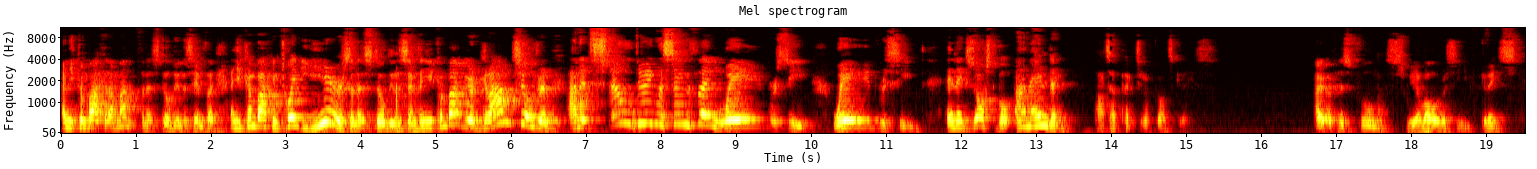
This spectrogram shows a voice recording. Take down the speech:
And you come back in a month and it's still doing the same thing. And you come back in 20 years and it's still doing the same thing. You come back to your grandchildren and it's still doing the same thing. Wave, recede. Wave, received, Inexhaustible, unending. That's a picture of God's grace. Out of his fullness, we have all received grace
